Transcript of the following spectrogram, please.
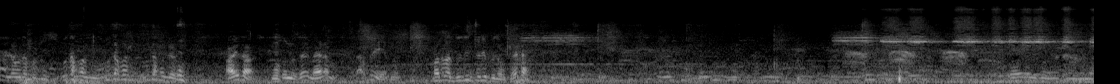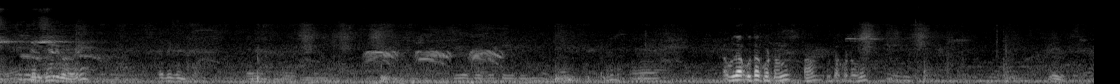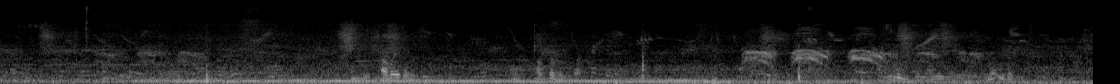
है त सुन्नुहोस् है म्याडम आफै हेर्नुहोस् मतलब दुई तिनचोटि बुझाउँछु त फेरि गयो उता उता कोटाउनुहोस् उता कोटाउनुहोस् उम्. अब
